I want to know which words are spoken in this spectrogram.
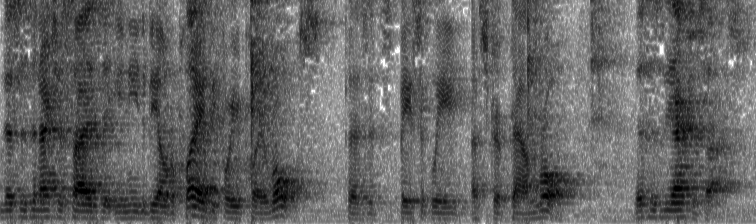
this is an exercise that you need to be able to play before you play rolls, because it's basically a stripped down roll. This is the exercise.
